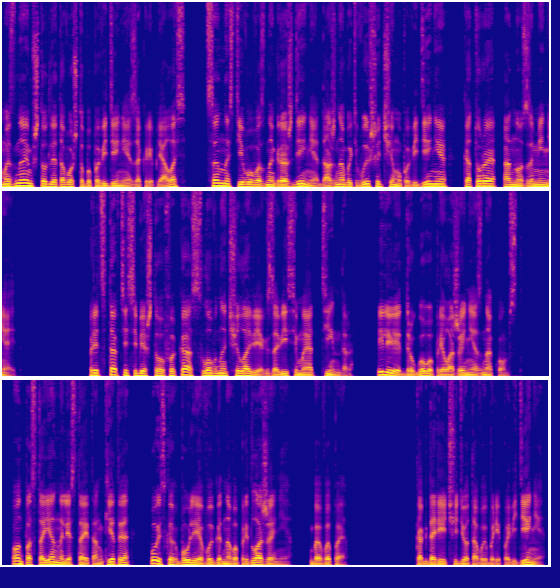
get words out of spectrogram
Мы знаем, что для того, чтобы поведение закреплялось, ценность его вознаграждения должна быть выше, чем у поведения, которое оно заменяет. Представьте себе, что ОФК словно человек, зависимый от Tinder или другого приложения знакомств. Он постоянно листает анкеты в поисках более выгодного предложения — БВП. Когда речь идет о выборе поведения,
